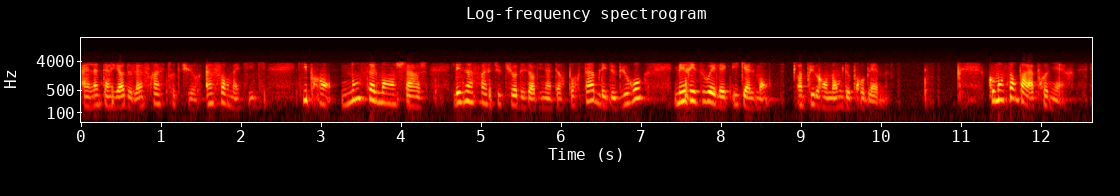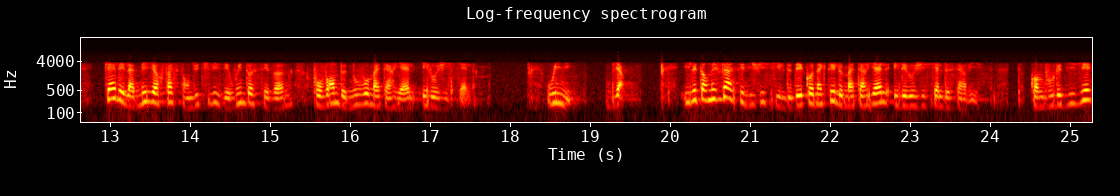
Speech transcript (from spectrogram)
à l'intérieur de l'infrastructure informatique qui prend non seulement en charge les infrastructures des ordinateurs portables et de bureaux, mais résout également un plus grand nombre de problèmes. Commençons par la première. Quelle est la meilleure façon d'utiliser Windows 7 pour vendre de nouveaux matériels et logiciels? Winnie. Bien. Il est en effet assez difficile de déconnecter le matériel et les logiciels de service. Comme vous le disiez,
